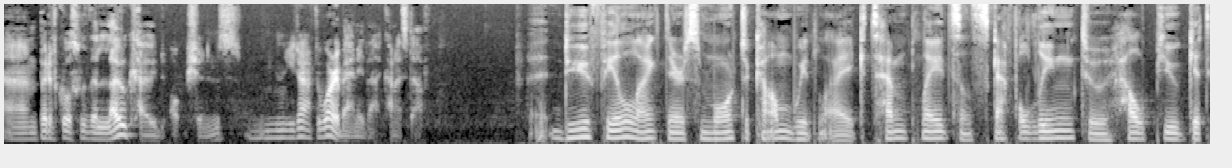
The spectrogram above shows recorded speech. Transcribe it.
Um, but of course, with the low code options, you don't have to worry about any of that kind of stuff. Do you feel like there's more to come with like templates and scaffolding to help you get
